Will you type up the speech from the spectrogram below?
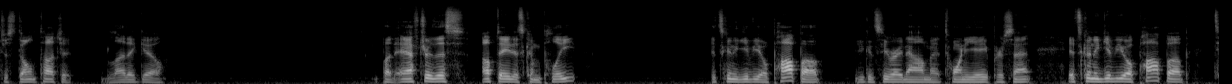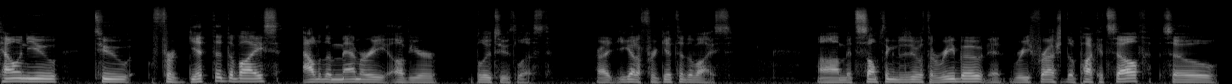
just don't touch it. Let it go. But after this update is complete, it's going to give you a pop-up. You can see right now I'm at 28%. It's going to give you a pop-up telling you to forget the device out of the memory of your Bluetooth list, right? You got to forget the device. Um, it's something to do with the reboot. It refreshed the puck itself. So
